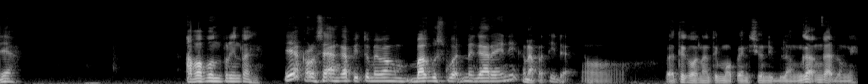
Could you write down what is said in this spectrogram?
Ya. Apa pun perintahnya. Ya kalau saya anggap itu memang bagus buat negara ini, kenapa tidak? Oh, berarti kalau nanti mau pensiun dibilang enggak, enggak dong ya?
